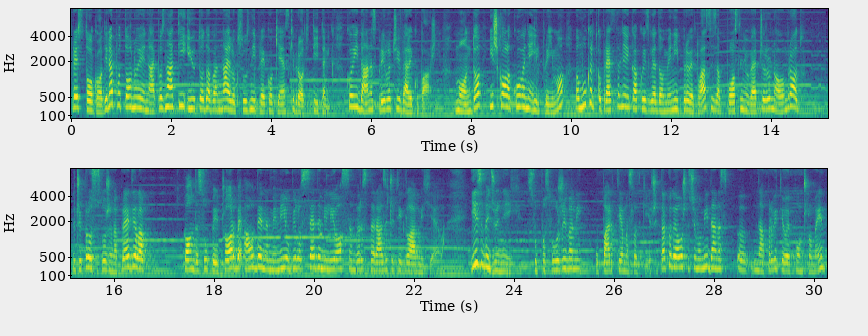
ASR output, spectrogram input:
Pre 100 godina potonuo je najpoznatiji i u to doba najluksuzniji prekookeanski brod Titanic, koji danas privlači veliku pažnju. Mondo i škola kuvanja Il Primo vam ukratko predstavljaju kako izgledao meni prve klase za posljednju večeru na ovom brodu. Znači, prvo su služena predjela, pa onda supe i čorbe, a onda je na meniju bilo sedam ili osam vrsta različitih glavnih jela. Između njih su posluživani u partijama slatkiši. Tako da je ovo što ćemo mi danas e, napraviti, ovaj punch romaine,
